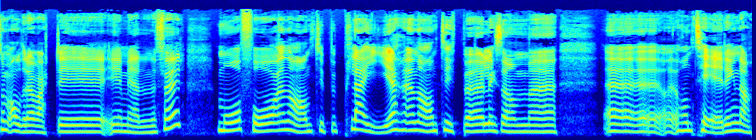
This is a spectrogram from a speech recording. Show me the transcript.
som aldri har vært i, i mediene før, må få en annen type pleie, en annen type liksom, eh, håndtering. Da.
